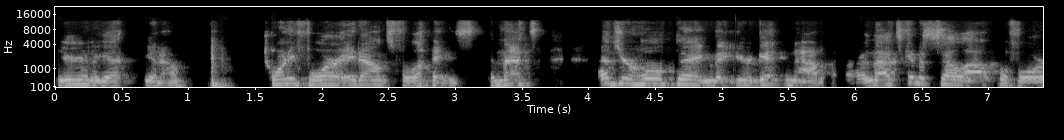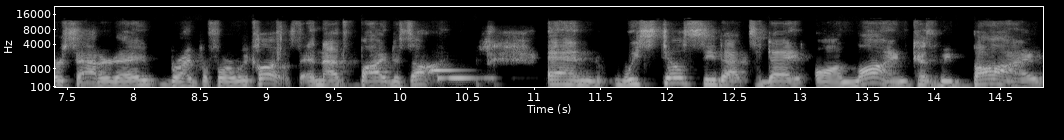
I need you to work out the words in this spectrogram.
You're going to get, you know, 24 eight ounce fillets. And that's, that's your whole thing that you're getting out of there. And that's going to sell out before Saturday, right before we close. And that's by design. And we still see that today online because we buy,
